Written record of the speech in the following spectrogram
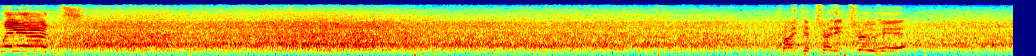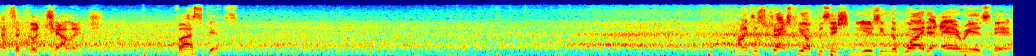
Williams! Trying to thread it through here. That's a good challenge. Vasquez. Trying to stretch the opposition using the wider areas here.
